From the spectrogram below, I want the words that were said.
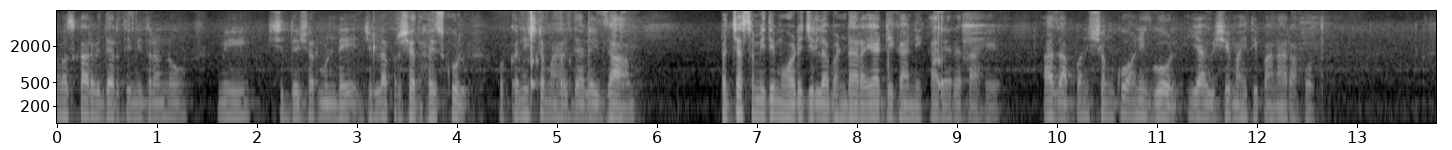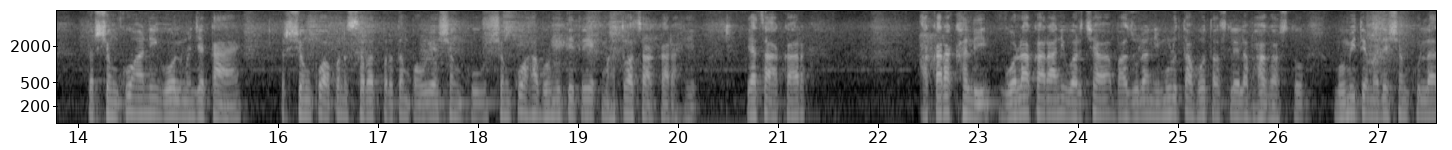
नमस्कार विद्यार्थी मित्रांनो मी सिद्धेश्वर मुंडे जिल्हा परिषद हायस्कूल व कनिष्ठ महाविद्यालय जाम पंचायत समिती मोहाडी जिल्हा भंडारा या ठिकाणी कार्यरत आहे. आज आपण शंकू आणि गोल याविषयी माहिती पाहणार आहोत. तर शंकू आणि गोल म्हणजे काय? तर शंकू आपण सर्वात प्रथम पाहूया शंकू. शंकू हा भूमितीतील एक महत्त्वाचा आकार आहे. याचा आकार आकाराखाली गोलाकार आणि वरच्या बाजूला निमुळता होत असलेला भाग असतो. भूमितेमध्ये शंकूला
